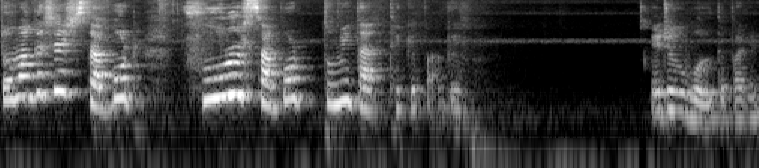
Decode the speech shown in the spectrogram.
তোমাকে সেই সাপোর্ট ফুল সাপোর্ট তুমি তার থেকে পাবে। এটুকু বলতে পারি।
